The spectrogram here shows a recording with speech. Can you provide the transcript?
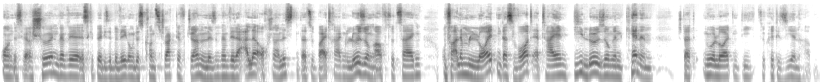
Und es wäre schön, wenn wir, es gibt ja diese Bewegung des Constructive Journalism, wenn wir da alle auch Journalisten dazu beitragen, Lösungen aufzuzeigen und vor allem Leuten das Wort erteilen, die Lösungen kennen, statt nur Leuten, die zu kritisieren haben.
